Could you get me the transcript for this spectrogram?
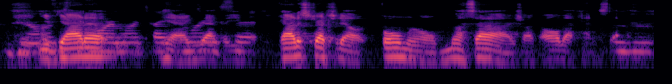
No, You've more and more tight. yeah, exactly. You got to stretch it out foam roll massage like all that kind of stuff Mhm.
